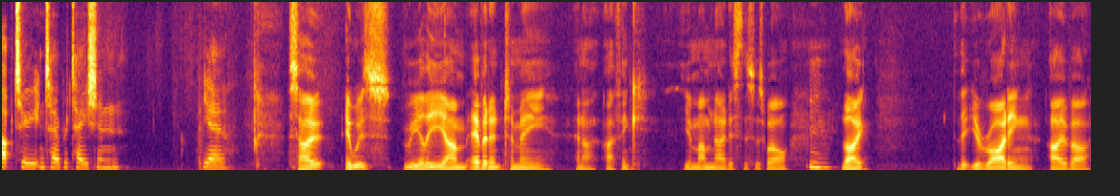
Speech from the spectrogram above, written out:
up to interpretation. Yeah. So it was really um, evident to me, and I, I think your mum noticed this as well, Mm. like that your writing over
